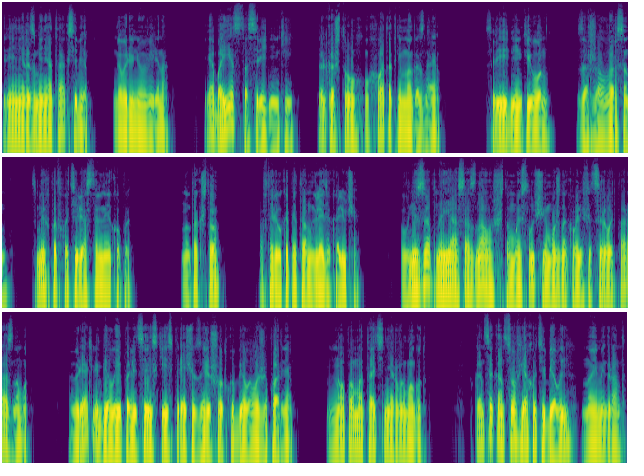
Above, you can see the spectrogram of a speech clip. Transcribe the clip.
«Тренер из меня так себе», — говорю неуверенно. «Я боец-то средненький, только что ухваток немного знаю». «Средненький он», — заржал Ларсон. Смех подхватили остальные копы. «Ну так что?» — повторил капитан, глядя колюче. Внезапно я осознал, что мой случай можно квалифицировать по-разному. Вряд ли белые полицейские спрячут за решетку белого же парня. Но помотать нервы могут. Конце концов, я хоть и белый, но иммигрант.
